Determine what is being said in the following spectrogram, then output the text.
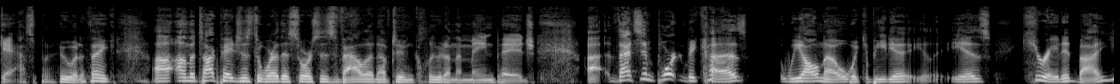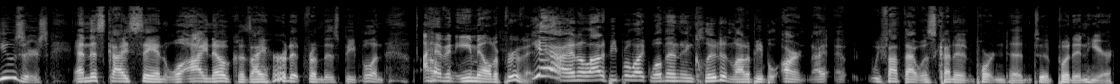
gasp, who would have think, uh, on the talk page as to where this source is valid enough to include on the main page. Uh, that's important because we all know Wikipedia is curated by users. And this guy's saying, well, I know because I heard it from this people and I have an email to prove it. yeah. And a lot of people are like, well, then include it. A lot of people aren't. I, I- we thought that was kind of important to, to put in here.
